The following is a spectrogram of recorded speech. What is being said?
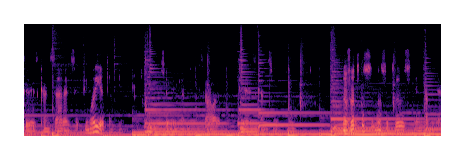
se descansara el séptimo día también. el sábado, descanso. Nosotros, nosotros en la medida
